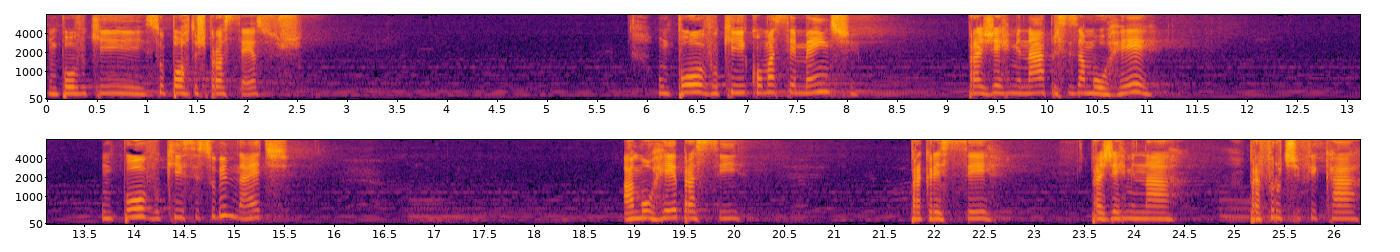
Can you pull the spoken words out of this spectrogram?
Um povo que suporta os processos. Um povo que, como a semente, para germinar precisa morrer. Um povo que se submete a morrer para si, para crescer, para germinar, para frutificar.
